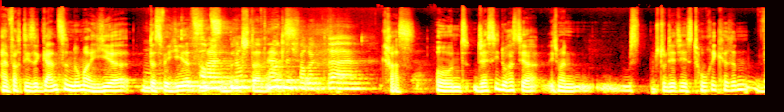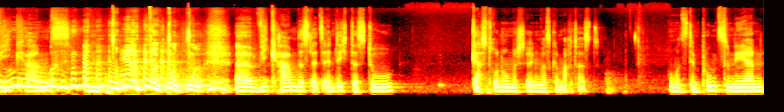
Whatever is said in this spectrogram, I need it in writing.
einfach diese ganze Nummer hier, mhm. dass wir hier sitzen, ne? entstanden Wirklich verrückt. Äh, Krass. Und Jessie, du hast ja, ich meine, studierte Historikerin. Wie uh. kam es? äh, wie kam das letztendlich, dass du gastronomisch irgendwas gemacht hast? Um uns dem Punkt zu nähern,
